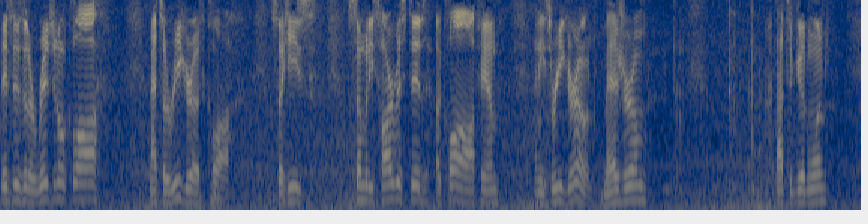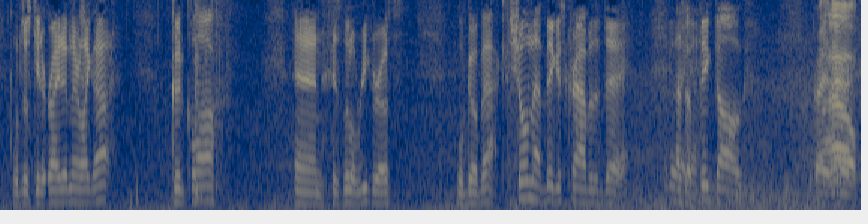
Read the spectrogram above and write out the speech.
this is an original claw. That's a regrowth claw. So he's, somebody's harvested a claw off him and he's regrown. Measure him. That's a good one. We'll just get it right in there like that. Good claw. And his little regrowth will go back. Show him that biggest crab of the day. That's that a guy. big dog. Right wow. there.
